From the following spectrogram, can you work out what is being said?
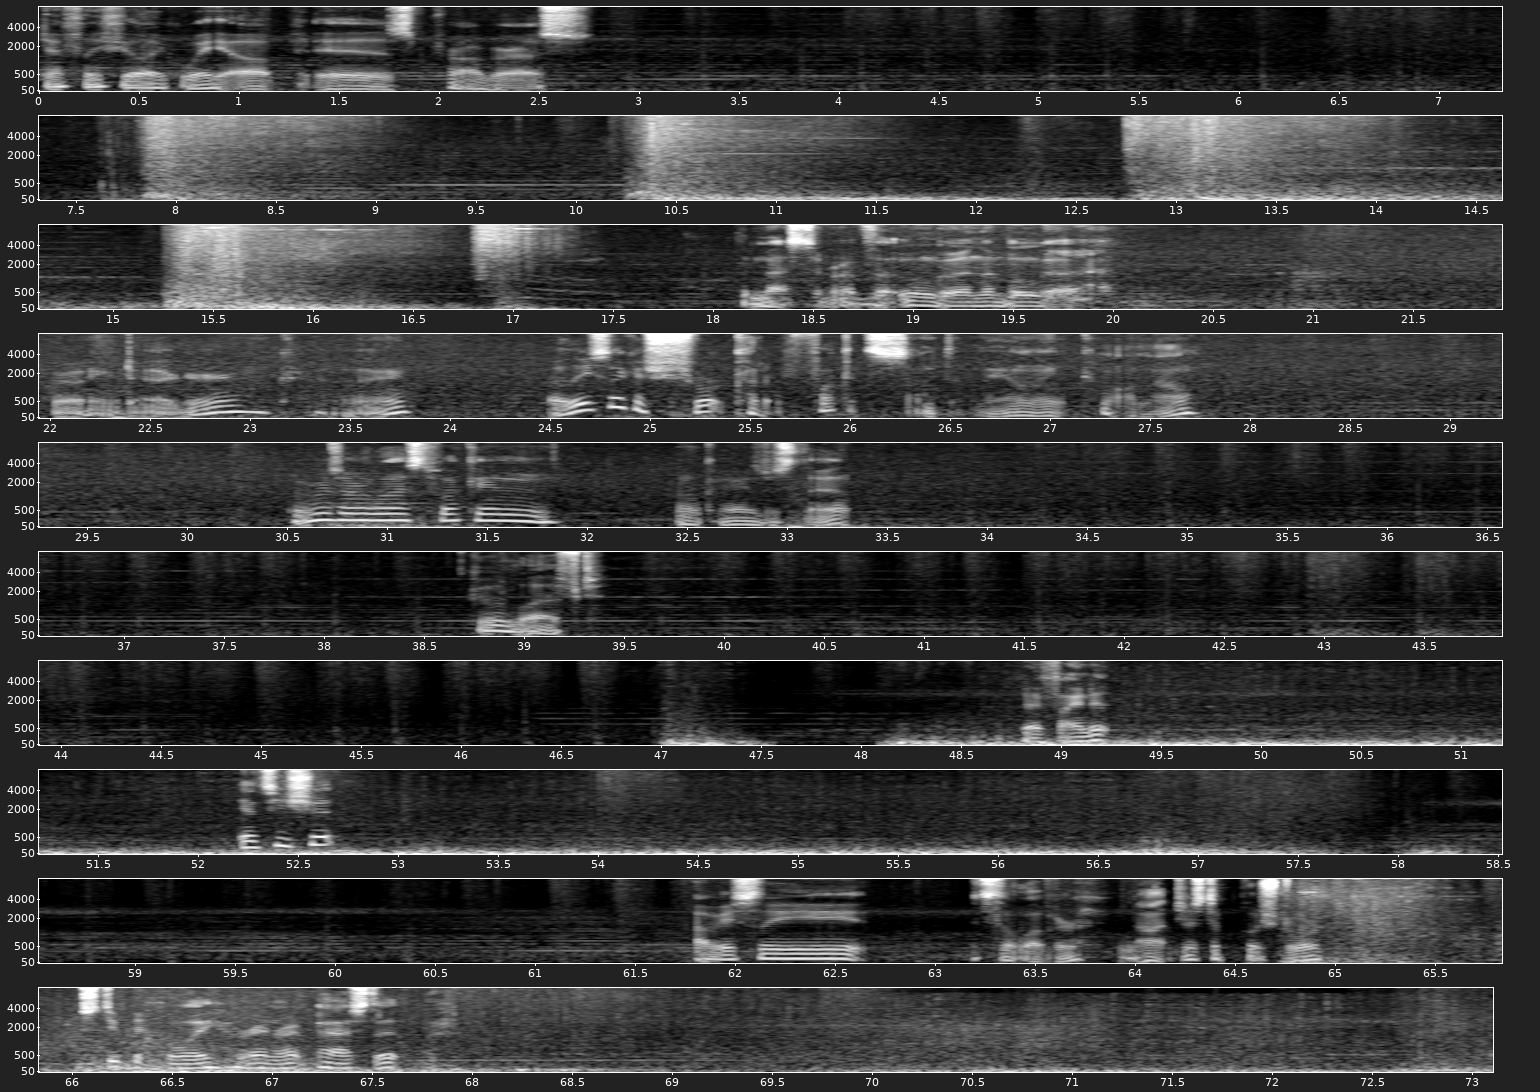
Definitely feel like way up is progress. Master of the Unga and the Bunga. Throwing dagger. Okay. At least like a shortcut or fucking something, man. Like, come on now. Where was our last fucking... Okay, just that. Go left. Did I find it? Can't see shit? Obviously, it's the lever, not just a push door. Stupid boy ran right past it.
